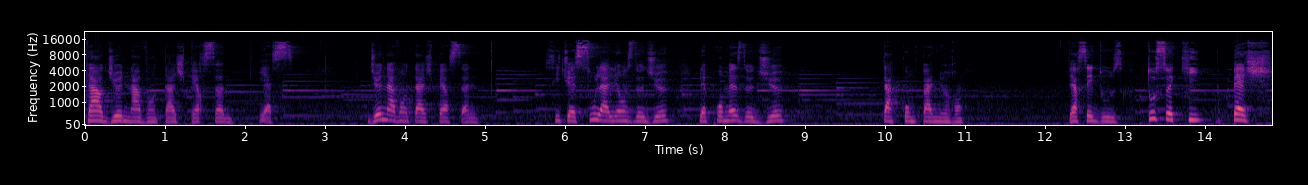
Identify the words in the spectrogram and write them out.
car Dieu n'avantage personne. Yes. Dieu n'avantage personne. Si tu es sous l'alliance de Dieu, les promesses de Dieu t'accompagneront. Verset 12. Tous ceux qui pêchent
